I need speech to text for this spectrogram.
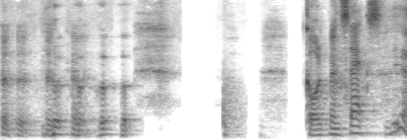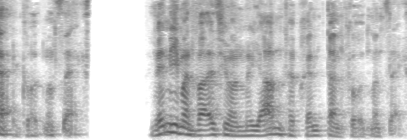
Goldman Sachs. Ja, Goldman Sachs. Wenn jemand weiß, wie man Milliarden verbrennt, dann Goldman Sachs.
